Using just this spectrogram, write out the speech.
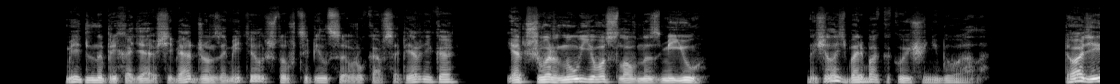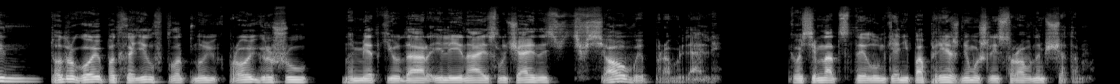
Медленно приходя в себя, Джон заметил, что вцепился в рукав соперника и отшвырнул его, словно змею. Началась борьба, какой еще не бывало. То один, то другой подходил вплотную к проигрышу, но меткий удар или иная случайность все выправляли. К восемнадцатой лунке они по-прежнему шли с ровным счетом.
